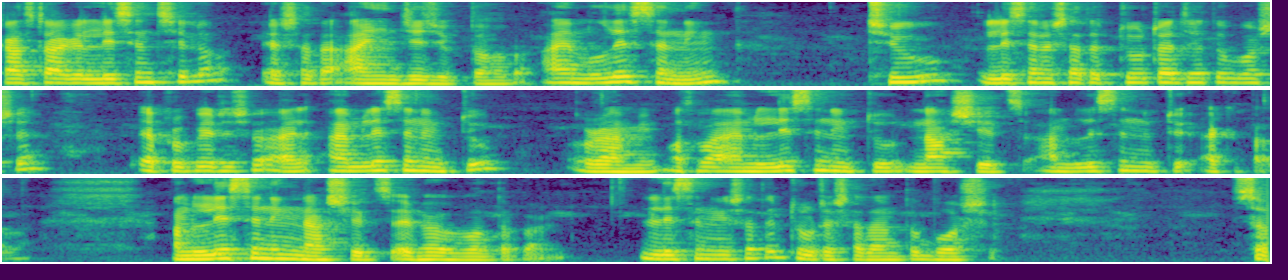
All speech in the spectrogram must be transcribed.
কাজটা আগে লিসেন ছিল, এর সাথে আইএনজি যুক্ত হবে। আই এম লিসেনিং টু লিসেনের সাথে টুটা যেহেতু বসে অ্যাপ্রোপ্রিয়েট হিসেবে I am listening to Ramim অথবা I am listening to nasheeds I am listening to a cappella I am listening nasheeds এভাবে বলতে পারেন। লিসেনিং এর সাথে টুটা সাধারণত বসে। সো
